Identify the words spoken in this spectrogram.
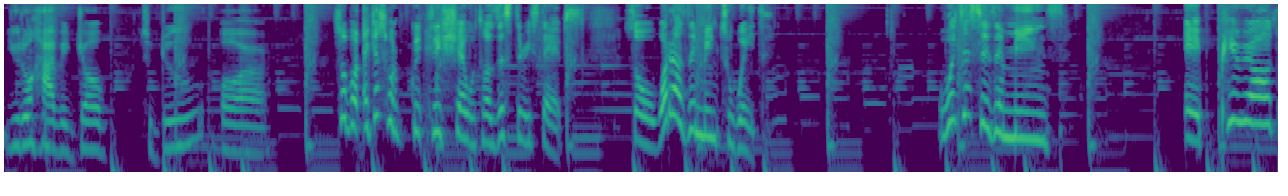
you don't have a job to do or so but I just want to quickly share with us these three steps. So, what does it mean to wait? Waiting season means a period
